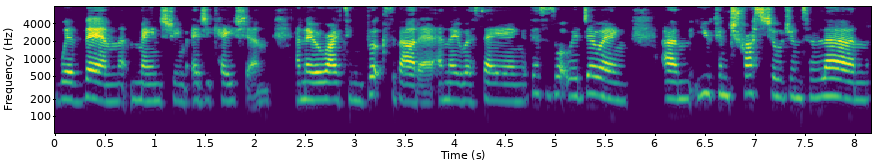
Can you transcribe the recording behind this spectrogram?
within mainstream education. And they were writing books about it. And they were saying, this is what we're doing. Um, you can trust children to learn.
